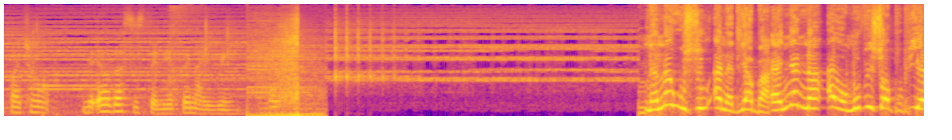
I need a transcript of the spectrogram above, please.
ipacho my elder sister ne friend Irene nana wusu ɛna de aba ɛnyɛ na ɛwɔ movie shop pie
